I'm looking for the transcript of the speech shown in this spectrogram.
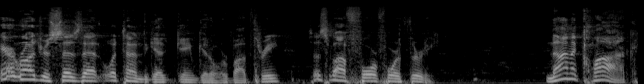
Aaron Rodgers says that. What time did the game get over? About three. So it's about four, four thirty. Nine o'clock.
